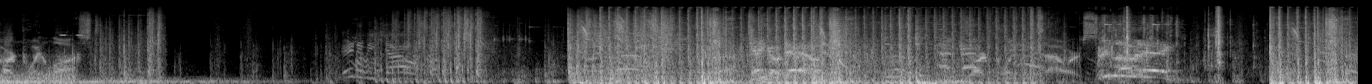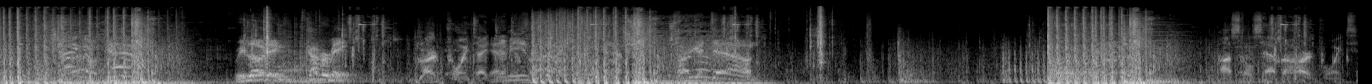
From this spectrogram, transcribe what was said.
Hardpoint lost. Enemy down! Tango down! Hardpoint is ours. Reloading! Reloading! Cover me! Hardpoint Enemy in identified. sight! Target down! Hostiles have the hardpoint.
